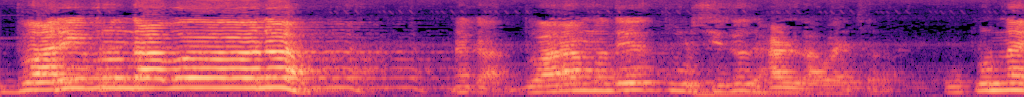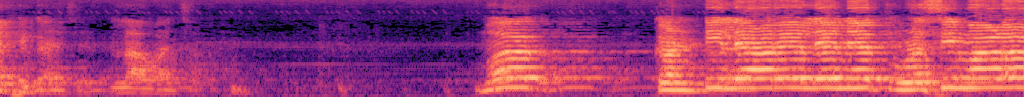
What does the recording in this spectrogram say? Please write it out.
द्वारी वृंदावन. नाही का? द्वारामध्ये तुळशीचं झाड लावायचं. उपटून नाही फेकायचं लावायचं. मग कंटिल्या रे लेणे तुळशी माळा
